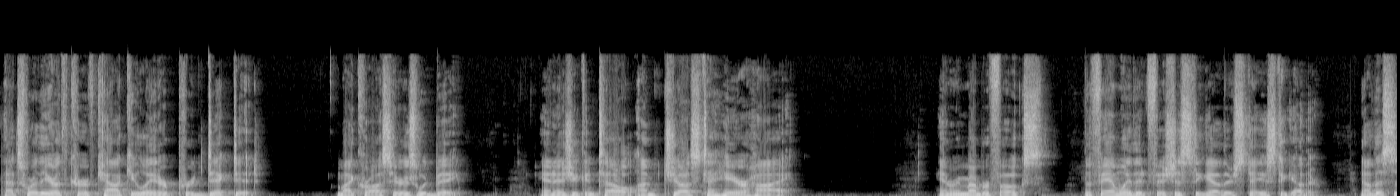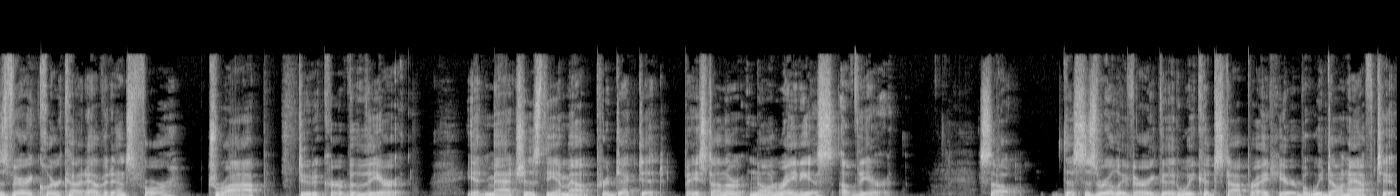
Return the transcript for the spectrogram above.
That's where the Earth Curve calculator predicted my crosshairs would be. And as you can tell, I'm just a hair high. And remember, folks, the family that fishes together stays together. Now, this is very clear cut evidence for drop due to curve of the Earth. It matches the amount predicted based on the known radius of the Earth. So, this is really very good. We could stop right here, but we don't have to.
